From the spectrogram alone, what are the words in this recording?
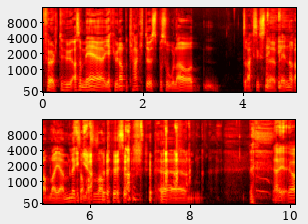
Følte hun Altså, vi gikk hun ned på kaktus på Sola og drakk seg snøblind og ramla hjem, liksom. Ja. Altså, sant? Sant? Eh, Ja, ja, ja.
